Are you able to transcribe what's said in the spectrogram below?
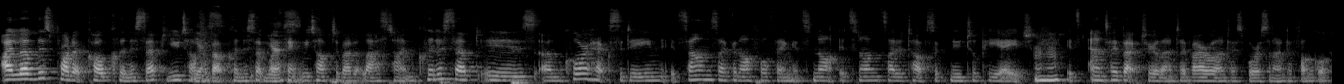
I love this product called Clinisept. You talked Yes. about Clinisept. I think we talked about it last time. Clinisept is um, chlorhexidine. It sounds like an awful thing. It's not. It's non-cytotoxic, neutral pH. Mm-hmm. It's antibacterial, antiviral, antisporous, and antifungal.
